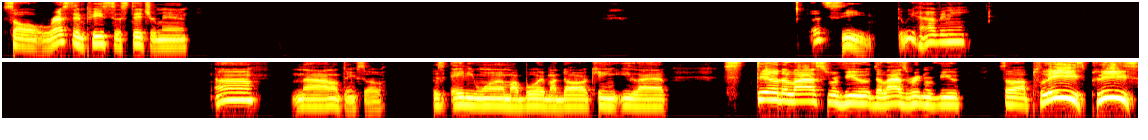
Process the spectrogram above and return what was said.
So rest in peace to Stitcher, man. Let's see. Do we have any? Um, nah, I don't think so. It's 81, my boy, my dog, King Elab. Still the last review, the last written review. So uh please, please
